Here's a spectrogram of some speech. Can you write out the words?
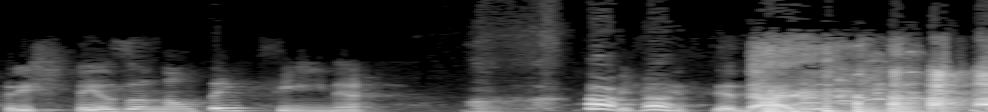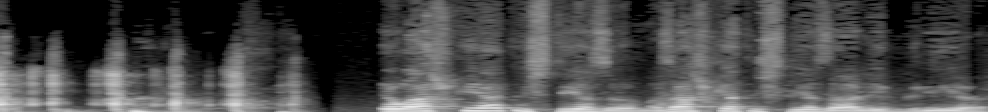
Tristeza não tem fim, né? Felicidade sim. Eu acho que é a tristeza, mas acho que a tristeza, a alegria,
